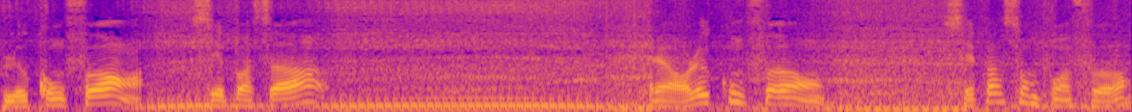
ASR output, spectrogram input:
le confort, c'est pas ça. Alors le confort, c'est pas son point fort.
